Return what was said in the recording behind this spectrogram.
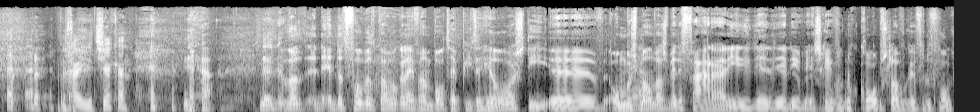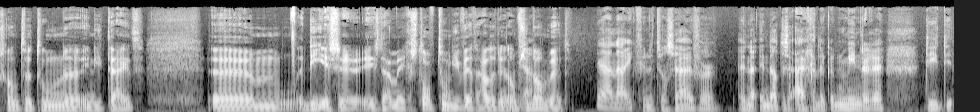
We gaan je checken. Ja, want dat voorbeeld kwam ook al even aan bod. Hè? Pieter Hilhorst, die uh, ombudsman ja. was bij de VARA. Die, die, die, die, schreef ook nog columns, geloof ik, voor de Volkskrant uh, toen uh, in die tijd. Um, die is, is daarmee gestopt toen die wethouder in Amsterdam ja. werd. Ja, nou, ik vind het wel zuiver. En, en dat is eigenlijk een mindere... Die, die,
